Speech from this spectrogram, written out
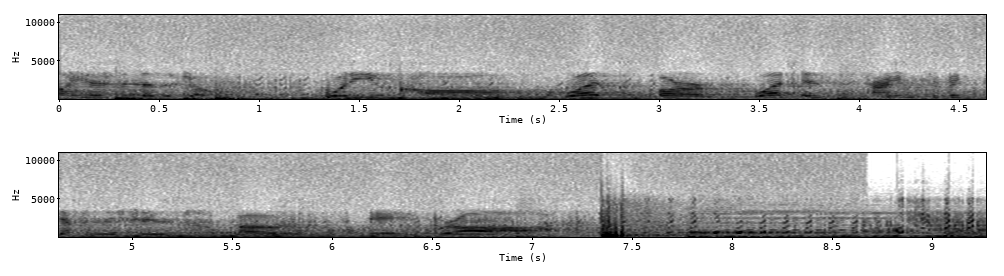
here's another joke. What do you call what or what is the scientific definition of a bra?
